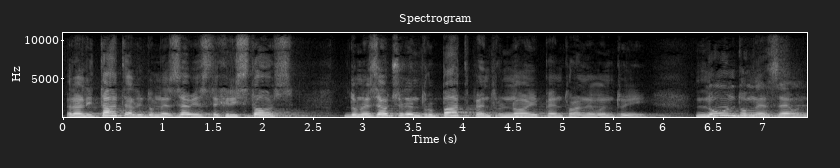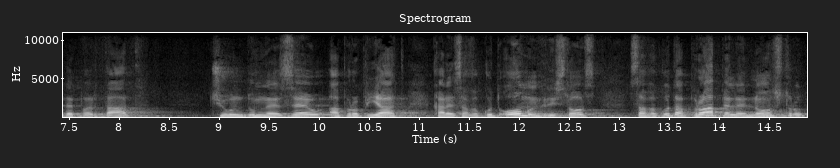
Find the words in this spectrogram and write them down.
Realitatea lui Dumnezeu este Hristos. Dumnezeu cel întrupat pentru noi, pentru a ne mântui. Nu un Dumnezeu îndepărtat, ci un Dumnezeu apropiat, care s-a făcut om în Hristos, s-a făcut aproapele nostru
